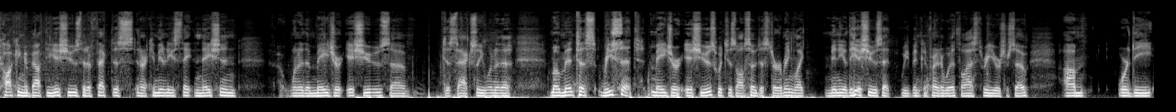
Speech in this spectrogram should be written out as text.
talking about the issues that affect us in our community, state, and nation. Uh, one of the major issues, uh, just actually one of the momentous recent major issues, which is also disturbing, like many of the issues that we've been confronted with the last three years or so, um, were the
